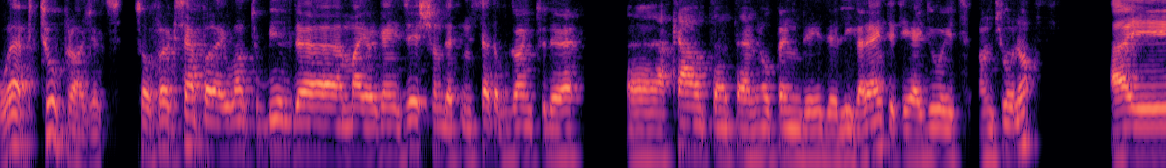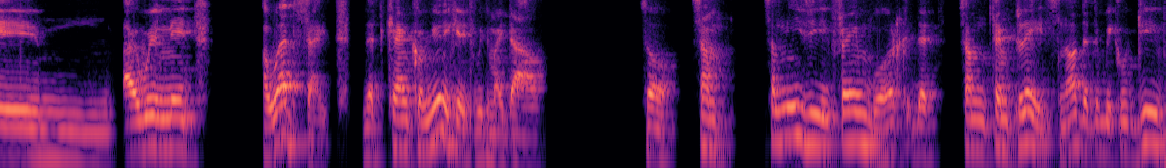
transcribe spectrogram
Web2 projects. So, for example, I want to build uh, my organization that instead of going to the uh, accountant and open the, the legal entity, I do it on Juno. I, um, I will need a website that can communicate with my DAO. So some some easy framework that some templates, not that we could give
